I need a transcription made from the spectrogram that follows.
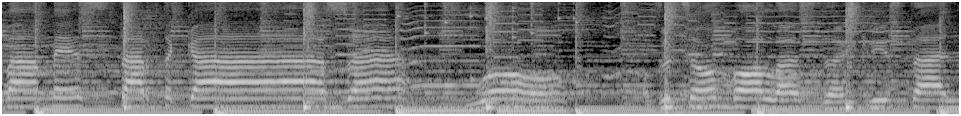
arribar més tard a casa. Oh, els ulls són boles de cristall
